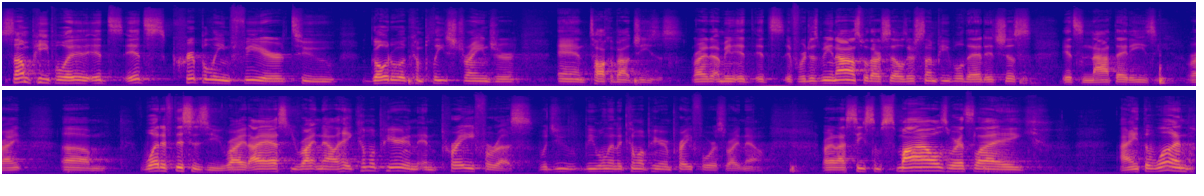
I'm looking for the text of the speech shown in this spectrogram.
some people, it's, it's crippling fear to go to a complete stranger and talk about Jesus, right? I mean, it, it's if we're just being honest with ourselves, there's some people that it's just it's not that easy, right? Um, what if this is you, right? I ask you right now, hey, come up here and, and pray for us. Would you be willing to come up here and pray for us right now? Right? I see some smiles where it's like, I ain't the one,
